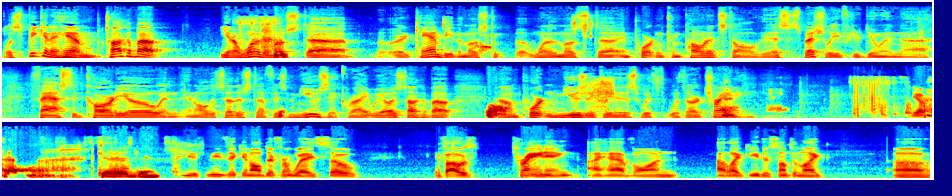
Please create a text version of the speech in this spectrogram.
Well, speaking of him, talk about you know one of the most, uh, or it can be the most, uh, one of the most uh, important components to all this, especially if you're doing uh, fasted cardio and, and all this other stuff, is music, right? We always talk about how important music is with with our training. Yep. Go ahead, Jim. I use music in all different ways. So if I was training, I have on, I like either something like uh,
